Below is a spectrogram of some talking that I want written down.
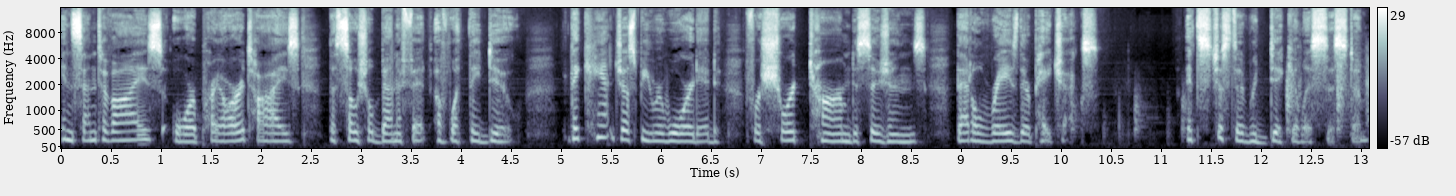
incentivize or prioritize the social benefit of what they do they can't just be rewarded for short term decisions that'll raise their paychecks. It's just a ridiculous system.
